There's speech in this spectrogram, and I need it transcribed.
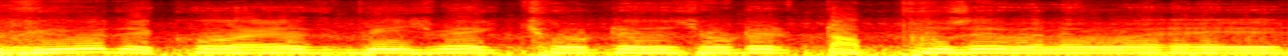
व्यू देखो है, बीच में एक छोटे से छोटे टापू से बने हुए हैं ये।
